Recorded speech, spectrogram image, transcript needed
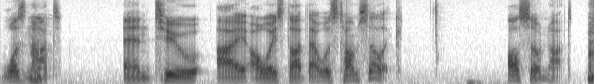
was not. And two, I always thought that was Tom Selleck. Also not. All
